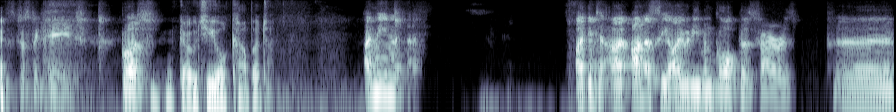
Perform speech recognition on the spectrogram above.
It's just a cage. But Go to your cupboard. I mean, I, I honestly, I would even go up as far as uh,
